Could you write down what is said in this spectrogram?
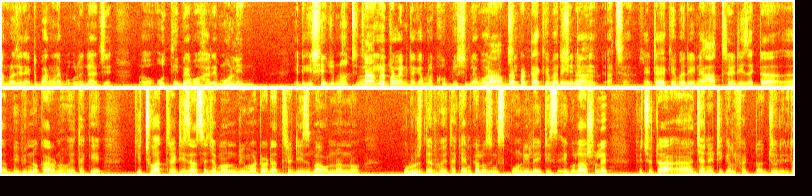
আমরা যেটা একটা বাংলায় বলি না যে অতি ব্যবহারে মলিন? এটা কি সেই জন্য হচ্ছে না, জয়েন্টটাকে আমরা খুব বেশি ব্যবহার না ব্যাপারটা একেবারেই না। আচ্ছা। এটা একেবারেই না। আর্থ্রাইটিস একটা বিভিন্ন কারণে হয়ে থাকে। কিছু আর্থ্রাইটিস আছে যেমন রিমাটয়েড আর্থ্রাইটিস বা অন্যান্য পুরুষদের হয়ে থাকে অ্যানকালোজিং স্পন্ডিলাইটিস এগুলো আসলে কিছুটা জেনেটিক্যাল ফ্যাক্টর জড়িত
